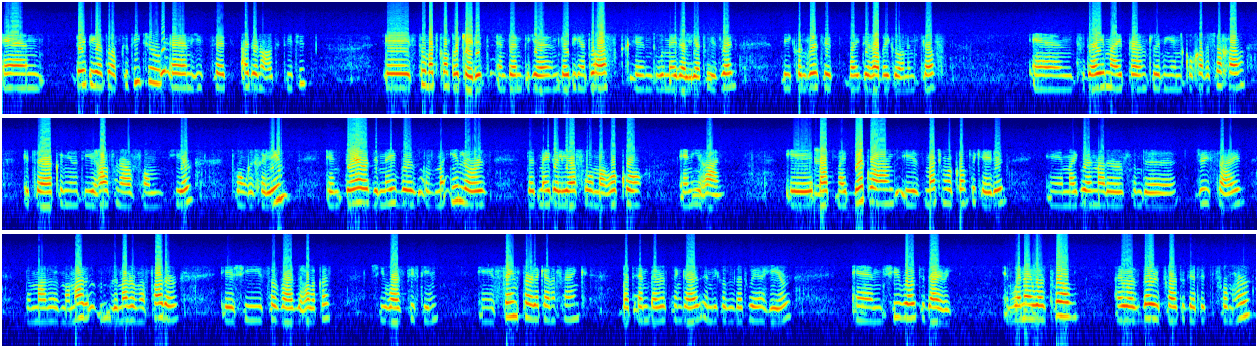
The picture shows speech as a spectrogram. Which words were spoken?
And they began to ask the teacher, and he said, I don't know how to teach it. It's too much complicated. And then began, they began to ask, and we made Aliyah to Israel be converted by the Rabbi Gaon himself. And today, my parents living in Kochav Shachar. It's a community half an hour from here, from Rechelim. And they're the neighbors of my in-laws that made Aliyah from Morocco and Iran. Uh. But my background is much more complicated. Uh, my grandmother from the Jewish side, the mother of my mother, the mother of my father, she survived the Holocaust. She was 15. Uh, same story like Anna Frank, but and better, thank God, and because of that we are here. And she wrote a diary. And when I was 12, I was very proud to get it from her.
